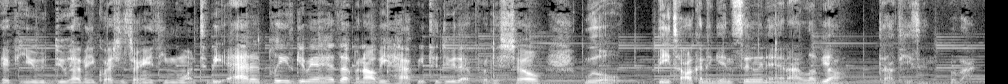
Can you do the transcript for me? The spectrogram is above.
if you do have any questions or anything you want to be added, please give me a heads up, and I'll be happy to do that for the show. We'll be talking again soon, and I love y'all. Talk to you soon. Bye bye.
